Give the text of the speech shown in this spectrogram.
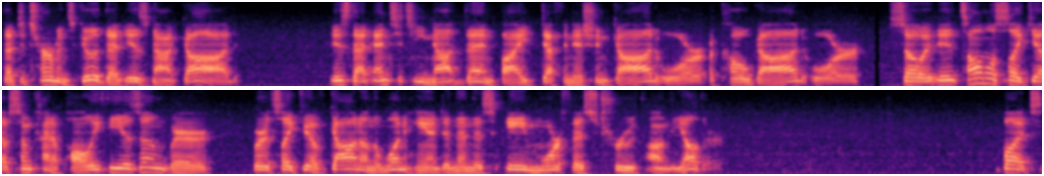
that determines good that is not God, is that entity not then by definition God or a co God or so it's almost like you have some kind of polytheism where where it's like you have God on the one hand and then this amorphous truth on the other. But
